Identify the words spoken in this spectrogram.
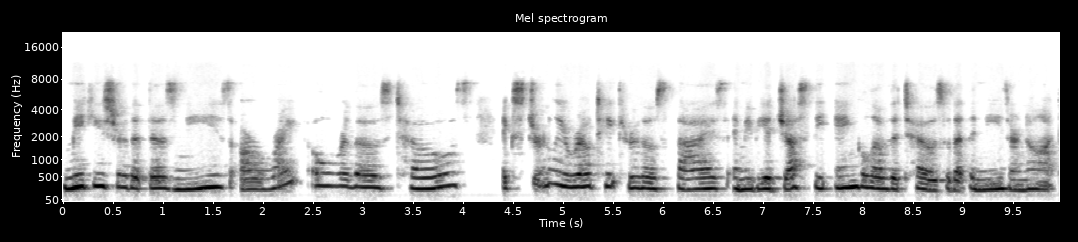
making sure that those knees are right over those toes. Externally rotate through those thighs and maybe adjust the angle of the toes so that the knees are not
